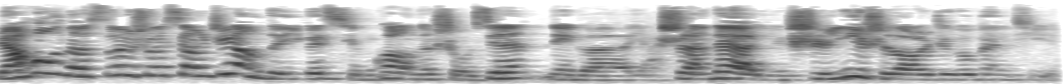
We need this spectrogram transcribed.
然后呢，所以说像这样的一个情况呢，首先那个雅诗兰黛也是意识到了这个问题。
